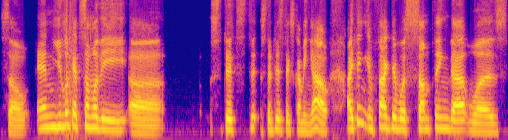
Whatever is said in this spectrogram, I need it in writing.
so, and you look at some of the uh, st- statistics coming out. I think, in fact, there was something that was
